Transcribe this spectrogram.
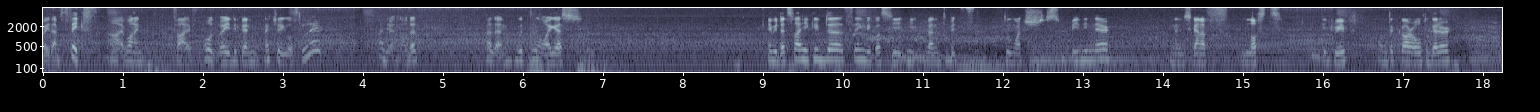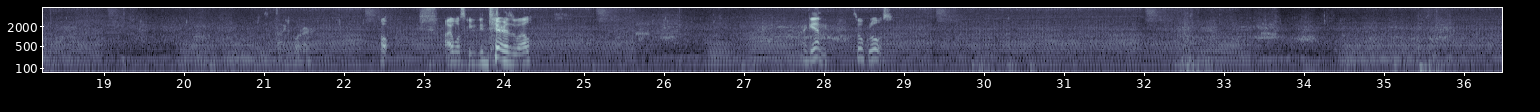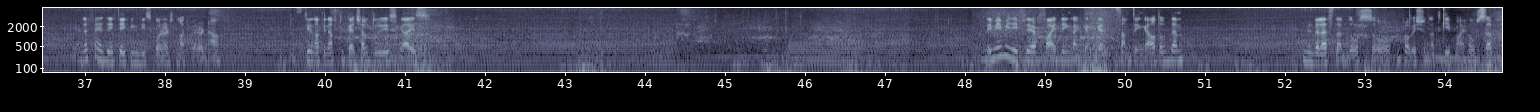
Wait, I'm six. Oh, I wanted five. Oh, wait, you can actually go through there? I didn't know that. Well then, good to know, I guess. Maybe that's why he clipped the thing, because he, he went a bit too much speed in there. And then just kind of lost the grip on the car altogether. It's a tight corner. Oh, I was clipped in there as well. Again, so close. definitely taking these corners much better now. But still not enough to catch up to these guys. Maybe if they are fighting I can get something out of them. In the last lap though, so probably should not keep my hopes up.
